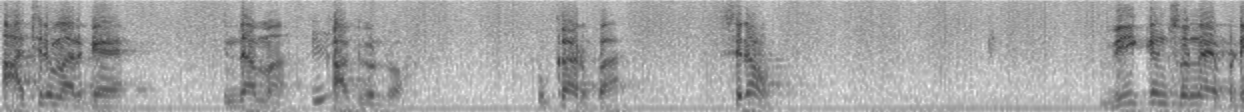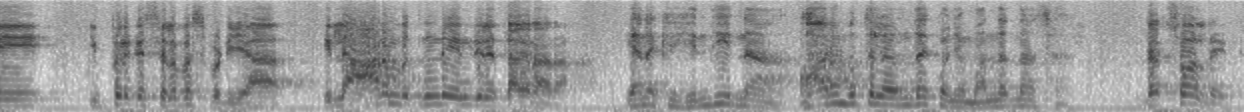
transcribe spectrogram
ஆச்சரியமா இருக்கே. இந்தாம்மா காப்பி கொண்டு வா. உட்காருப்பா. சிரம். வீக்கெண்ட் சொன்னா எப்படி? இப்ப இருக்க சிலபஸ் படியா? இல்ல ஆரம்பத்துல இருந்தே இந்தியில தகராறா? எனக்கு ஹிந்தினா ஆரம்பத்துல இருந்தே கொஞ்சம் மந்தம் தான் சார் தட்ஸ் ஆல் ரைட்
